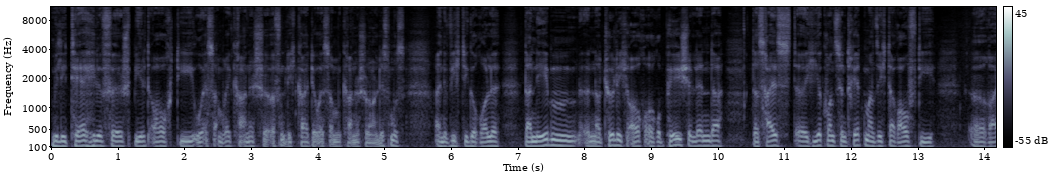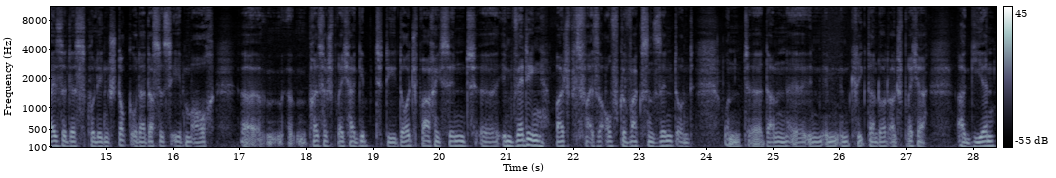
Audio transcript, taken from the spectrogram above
Militärhilfe spielt auch die US-amerikanische Öffentlichkeit, der US-amerikanische Journalismus eine wichtige Rolle. Daneben natürlich auch europäische Länder. Das heißt, hier konzentriert man sich darauf, die Reise des Kollegen Stock oder dass es eben auch äh, Pressesprecher gibt, die deutschsprachig sind, äh, im Wedding beispielsweise aufgewachsen sind und, und äh, dann äh, im, im, im Krieg dann dort als Sprecher agieren.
